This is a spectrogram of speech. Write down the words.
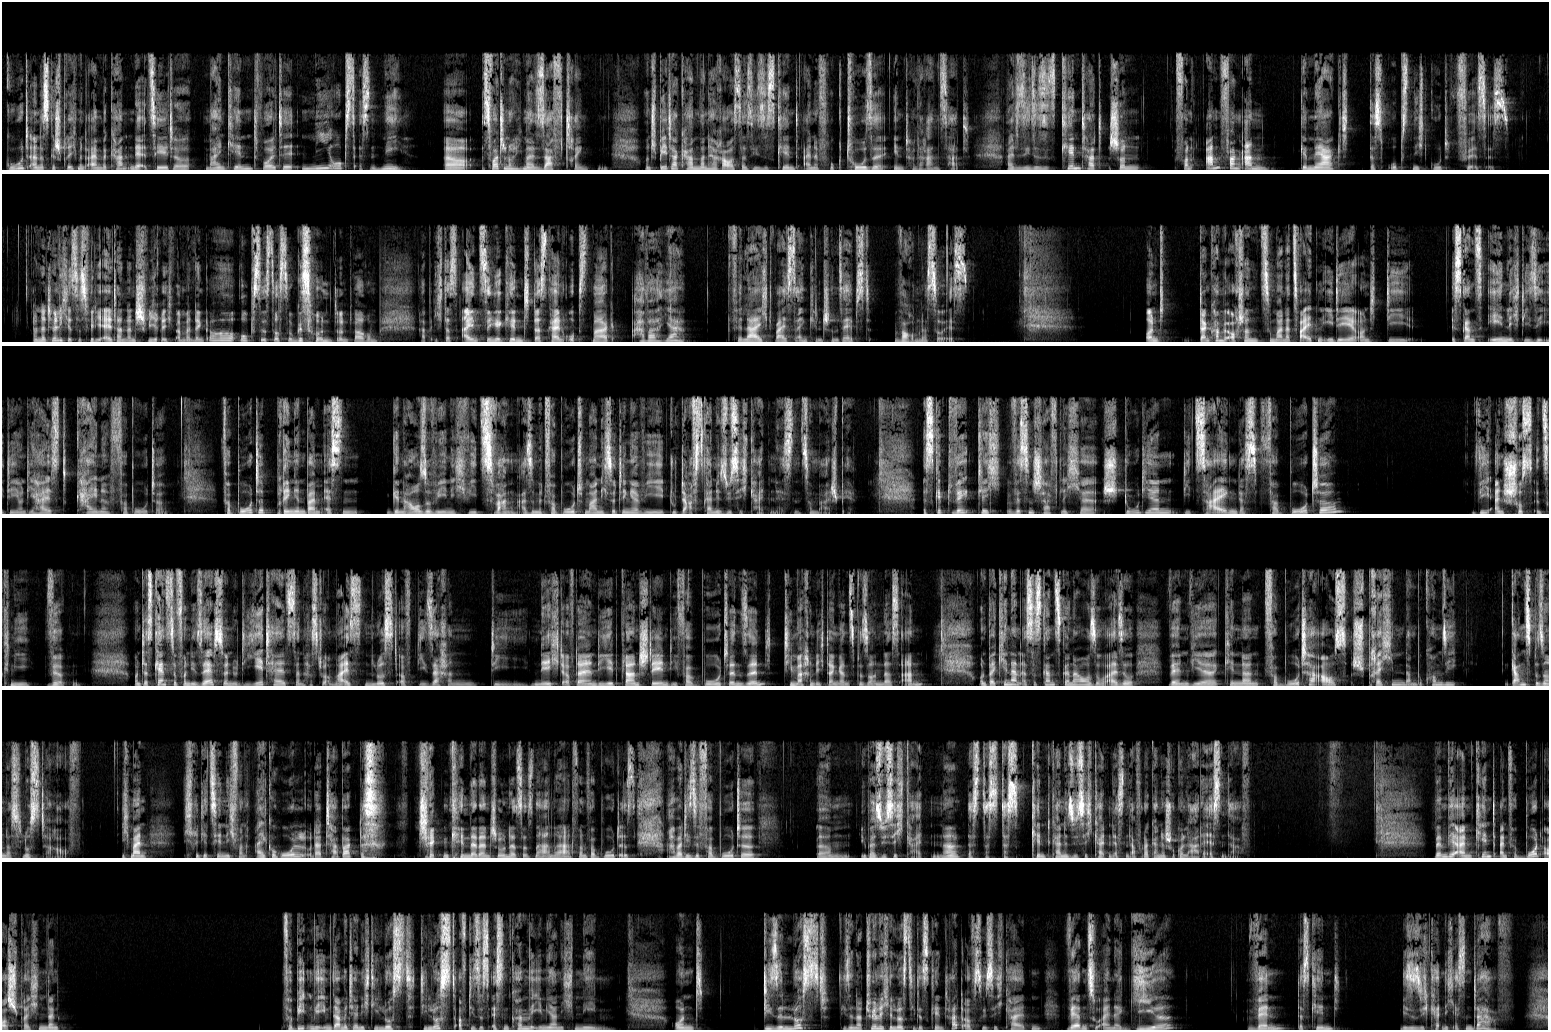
gut an das Gespräch mit einem Bekannten, der erzählte, mein Kind wollte nie Obst essen, nie. Äh, es wollte noch nicht mal Saft trinken. Und später kam dann heraus, dass dieses Kind eine Fructoseintoleranz hat. Also dieses Kind hat schon von Anfang an gemerkt, dass Obst nicht gut für es ist. Und natürlich ist es für die Eltern dann schwierig, weil man denkt, oh, Obst ist doch so gesund und warum habe ich das einzige Kind, das kein Obst mag? Aber ja, vielleicht weiß dein Kind schon selbst, warum das so ist. Und dann kommen wir auch schon zu meiner zweiten Idee und die ist ganz ähnlich, diese Idee, und die heißt keine Verbote. Verbote bringen beim Essen genauso wenig wie Zwang. Also mit Verbot meine ich so Dinge wie, du darfst keine Süßigkeiten essen zum Beispiel. Es gibt wirklich wissenschaftliche Studien, die zeigen, dass Verbote wie ein Schuss ins Knie wirken. Und das kennst du von dir selbst, wenn du Diät hältst, dann hast du am meisten Lust auf die Sachen, die nicht auf deinem Diätplan stehen, die verboten sind. Die machen dich dann ganz besonders an. Und bei Kindern ist es ganz genauso. Also wenn wir Kindern Verbote aussprechen, dann bekommen sie ganz besonders Lust darauf. Ich meine, ich rede jetzt hier nicht von Alkohol oder Tabak, das checken Kinder dann schon, dass das eine andere Art von Verbot ist, aber diese Verbote ähm, über Süßigkeiten, ne? dass, dass das Kind keine Süßigkeiten essen darf oder keine Schokolade essen darf. Wenn wir einem Kind ein Verbot aussprechen, dann verbieten wir ihm damit ja nicht die Lust. Die Lust auf dieses Essen können wir ihm ja nicht nehmen. Und diese Lust, diese natürliche Lust, die das Kind hat auf Süßigkeiten, werden zu einer Gier, wenn das Kind diese Süßigkeit nicht essen darf.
